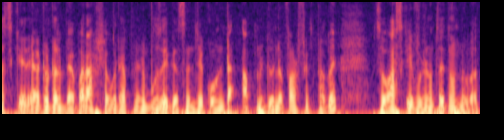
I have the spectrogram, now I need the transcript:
আজকের টোটাল ব্যাপার। আশা করি আপনারা বুঝে গেছেন যে কোনটা আপনার জন্য পারফেক্ট হবে। সো আজকে এই পর্যন্ত ধন্যবাদ।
